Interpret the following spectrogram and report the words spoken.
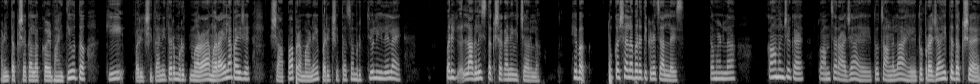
आणि तक्षकाला कळ माहिती होतं की परीक्षिताने तर मृत मरा मरायला पाहिजे. शापाप्रमाणे परीक्षिताचा मृत्यू लिहिलेला आहे. परी लागलीच तक्षकाने विचारलं. हे बघ तू कशाला बरं तिकडे चाललंयस? तर म्हणला का म्हणजे काय? तो आमचा राजा आहे तो चांगला आहे तो प्रजाहित दक्ष आहे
